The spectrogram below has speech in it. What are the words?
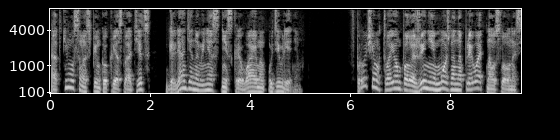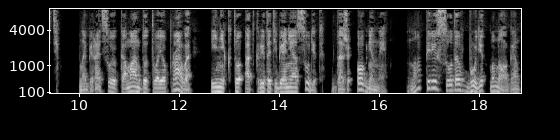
Откинулся на спинку кресла отец, глядя на меня с нескрываемым удивлением. Впрочем, в твоем положении можно наплевать на условность. Набирать свою команду – твое право, и никто открыто тебя не осудит, даже огненные. Но пересудов будет много.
